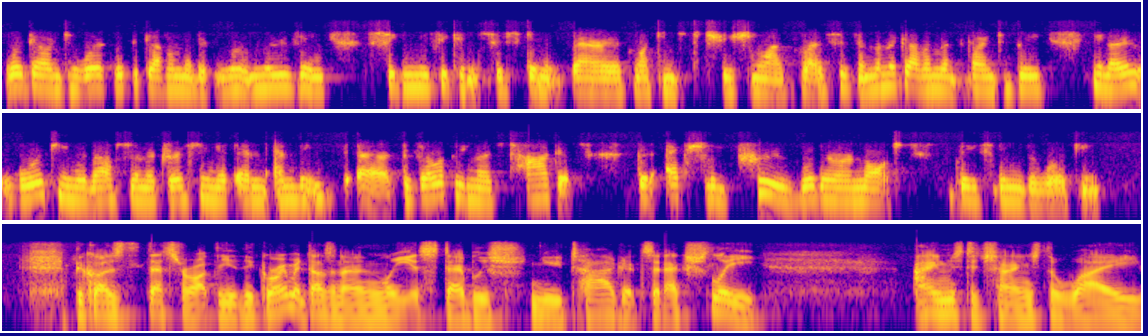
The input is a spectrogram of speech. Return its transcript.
We're going to work with the government at removing significant systemic barriers like institutionalised racism. And the government's going to be, you know, working with us and addressing it and, and uh, developing those targets that actually prove whether or not these things are working. Because that's right, the, the agreement doesn't only establish new targets, it actually aims to change the way,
